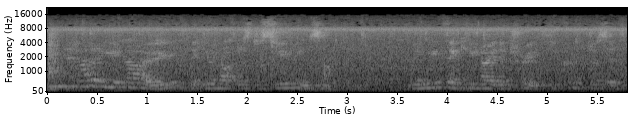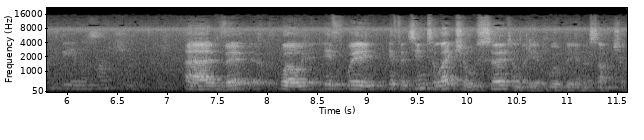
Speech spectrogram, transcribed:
How do you know that you're not just assuming something? When you think you know the truth, you could just, it could be an assumption. Uh, well, if, we if it's intellectual, certainly it will be an assumption.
